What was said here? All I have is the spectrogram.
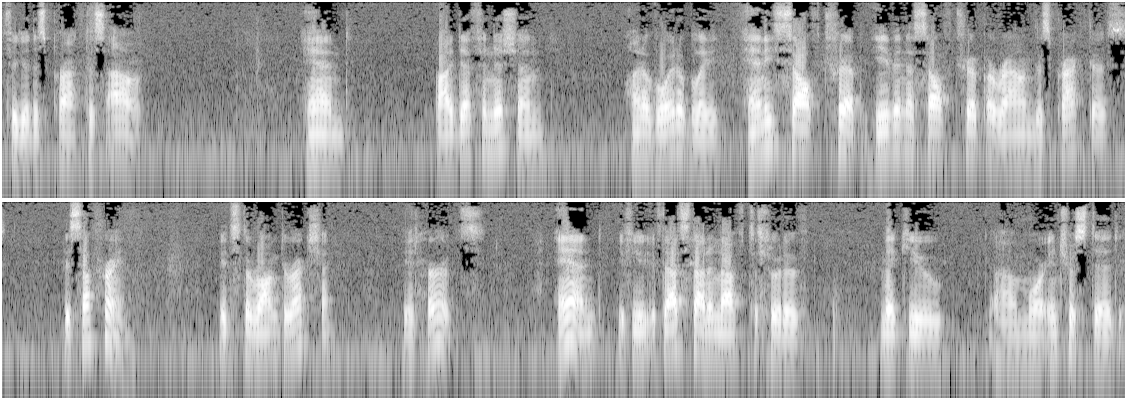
figure this practice out. And by definition, unavoidably, any self trip, even a self trip around this practice, is suffering. It's the wrong direction. It hurts. And if you if that's not enough to sort of make you uh, more interested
